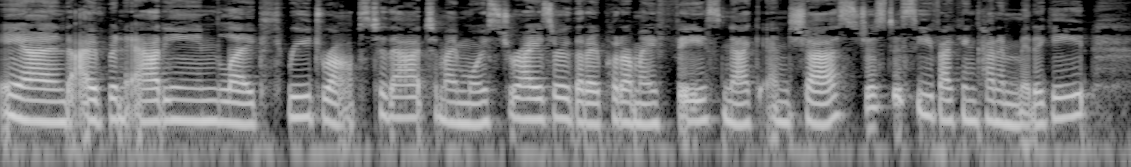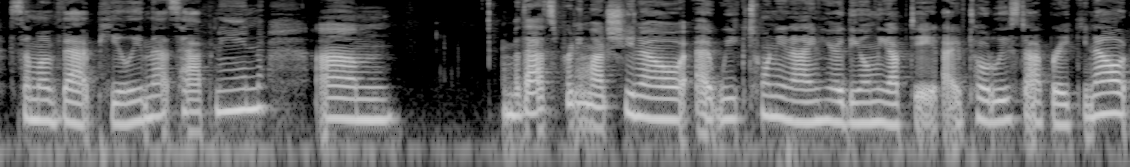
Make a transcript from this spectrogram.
And I've been adding like three drops to that, to my moisturizer that I put on my face, neck, and chest, just to see if I can kind of mitigate some of that peeling that's happening. Um, but that's pretty much, you know, at week 29 here, the only update. I've totally stopped breaking out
